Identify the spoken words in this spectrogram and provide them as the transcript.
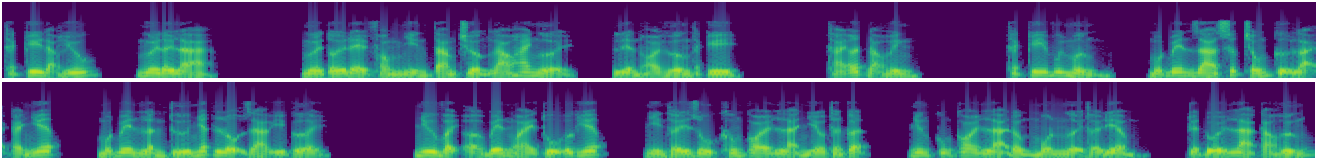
Thạch kỳ đạo hữu, ngươi đây là? Người tới để phòng nhìn tam trưởng lão hai người, liền hỏi hướng thạch kỳ. Thái ất đạo huynh. Thạch kỳ vui mừng, một bên ra sức chống cự lại cái nhiếp, một bên lần thứ nhất lộ ra ý cười. Như vậy ở bên ngoài thụ ức hiếp, nhìn thấy dù không coi là nhiều thân cận, nhưng cũng coi là đồng môn người thời điểm tuyệt đối là cao hứng.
